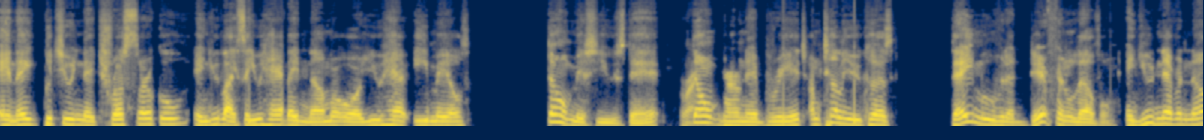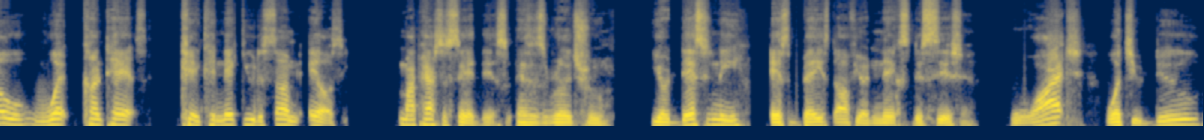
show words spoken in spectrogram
and they put you in their trust circle and you like say you have a number or you have emails don't misuse that Right. don't burn that bridge i'm telling you because they move at a different level and you never know what contacts can connect you to something else my pastor said this this is really true your destiny is based off your next decision watch what you do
